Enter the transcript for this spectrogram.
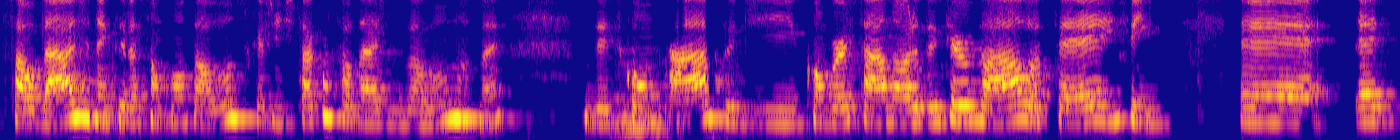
saudade da interação com os alunos, porque a gente está com saudade dos alunos, né, desse uhum. contato, de conversar na hora do intervalo até, enfim, é, é,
